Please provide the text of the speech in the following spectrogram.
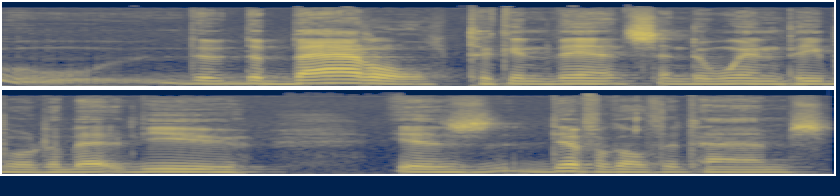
the the battle to convince and to win people to that view is difficult at times,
